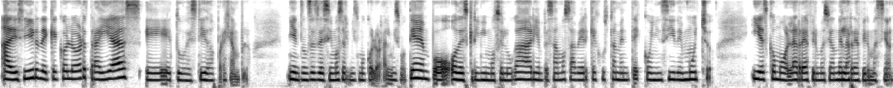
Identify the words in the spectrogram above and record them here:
a decir de qué color traías eh, tu vestido, por ejemplo y entonces decimos el mismo color al mismo tiempo o describimos el lugar y empezamos a ver que justamente coincide mucho y es como la reafirmación de la reafirmación.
